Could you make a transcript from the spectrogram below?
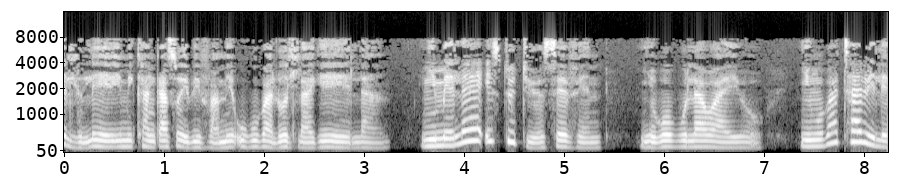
edluleyo imikhankaso ibivame ukuba lodlakela. Ngimele istudio 7 ngikobulawayo ngingubathabile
